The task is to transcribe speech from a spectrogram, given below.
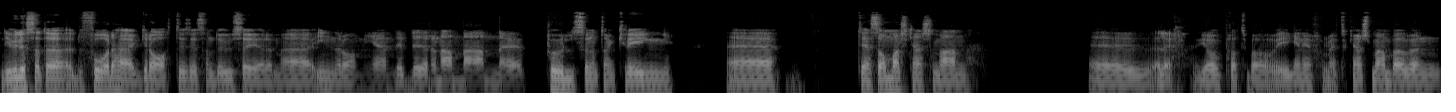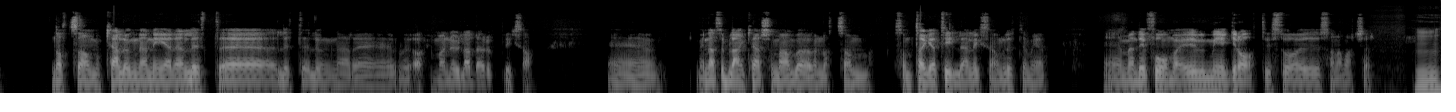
det är väl just att du får det här gratis, det som du säger med inramningen, det blir en annan puls runt omkring. till en sån match kanske man eller jag pratar bara av egen erfarenhet, då kanske man behöver en, något som kan lugna ner en lite, lite lugnare, ja, hur man nu laddar upp liksom. Eh, Medan ibland kanske man behöver något som, som taggar till en liksom lite mer. Eh, men det får man ju mer gratis då i sådana matcher. Mm.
